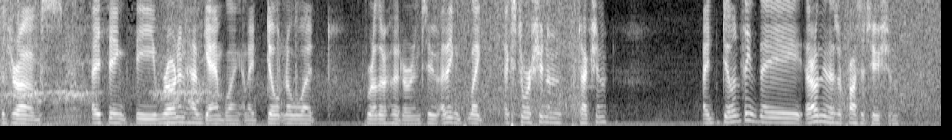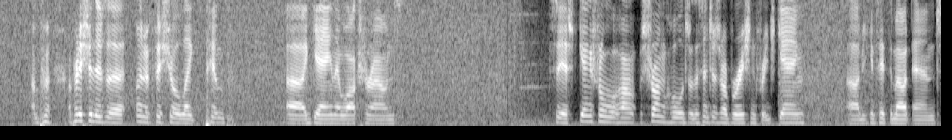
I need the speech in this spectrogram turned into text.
the drugs. I think the Ronin have gambling, and I don't know what Brotherhood are into. I think like extortion and protection. I don't think they. I don't think there's a prostitution. I'm, pr I'm pretty sure there's a unofficial like pimp uh, gang that walks around. So yes, gang strongholds are the centers of operation for each gang. Um, you can take them out and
